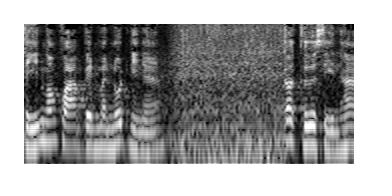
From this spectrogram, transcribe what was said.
ศีลของความเป็นมนุษย์นี่นะ ก็คือศีลห้า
